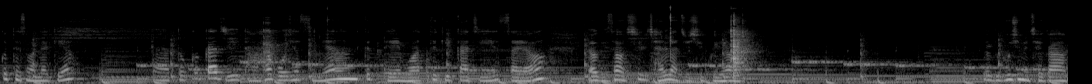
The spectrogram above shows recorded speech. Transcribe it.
끝에서 만날게요. 자, 또 끝까지 다 하고 오셨으면 끝에 모아뜨기까지 했어요. 여기서 실 잘라주시고요. 여기 보시면 제가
